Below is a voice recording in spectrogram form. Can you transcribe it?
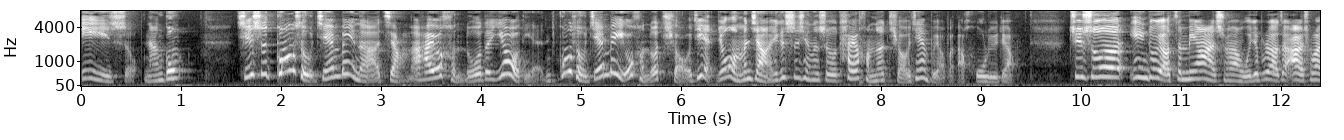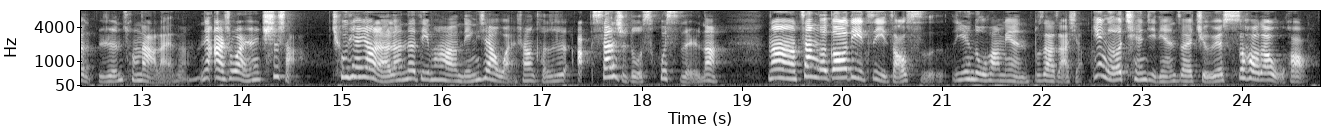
易守难攻。其实攻守兼备呢，讲的还有很多的要点。攻守兼备有很多条件，就我们讲一个事情的时候，它有很多条件，不要把它忽略掉。据说印度要增兵二十万，我就不知道这二十万人从哪来的。那二十万人吃啥？秋天要来了，那地方零下晚上可是二三十度，会死人的。那占个高地自己找死。印度方面不知道咋想。印俄前几天在九月四号到五号，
